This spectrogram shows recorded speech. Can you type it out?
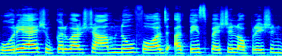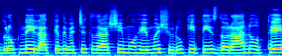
ਹੋ ਰਿਹਾ ਹੈ। ਸ਼ੁੱਕਰਵਾਰ ਸ਼ਾਮ ਨੂੰ ਫੌਜ ਅਤੇ ਸਪੈਸ਼ਲ ਆਪਰੇਸ਼ਨ ਗਰੁੱਪ ਨੇ ਇਲਾਕੇ ਦੇ ਵਿੱਚ ਤਲਾਸ਼ੀ ਮੁਹਿੰਮ ਸ਼ੁਰੂ ਕੀਤੀ। ਇਸ ਦੌਰਾਨ ਉੱਥੇ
